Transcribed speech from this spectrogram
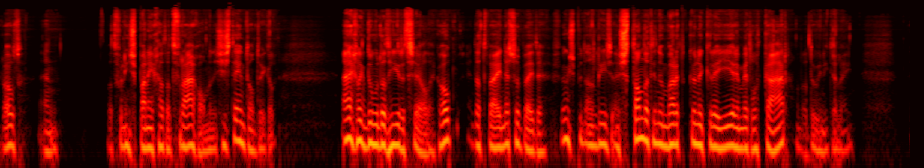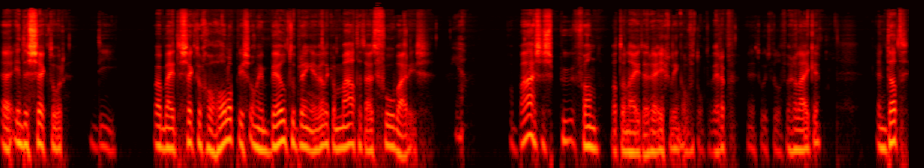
groot en wat voor inspanning gaat dat vragen om een systeem te ontwikkelen. Eigenlijk doen we dat hier hetzelfde. Ik hoop dat wij, net zoals bij de functiepuntenanalyse, een standaard in de markt kunnen creëren met elkaar. Want dat doe je niet alleen. eh, in de sector, die, waarbij de sector geholpen is om in beeld te brengen in welke mate het uitvoerbaar is. Op basis puur van wat dan heet de regeling of het ontwerp, net hoe je het wil vergelijken. En dat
